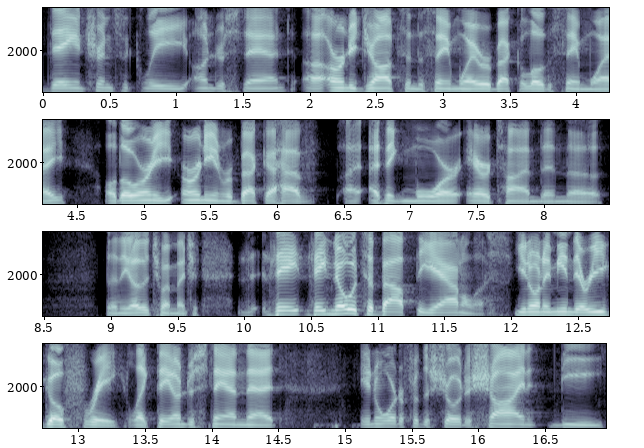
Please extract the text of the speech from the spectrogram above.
they intrinsically understand uh, Ernie Johnson the same way, Rebecca Lowe the same way. Although Ernie Ernie and Rebecca have, I, I think, more airtime than the than the other two I mentioned. They they know it's about the analysts. You know what I mean? They're ego free. Like they understand that in order for the show to shine, the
